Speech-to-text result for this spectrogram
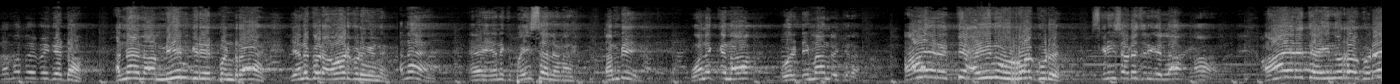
நம்ம போய் போய் கேட்டான் அண்ணா நான் மீன் கிரியேட் பண்றேன். எனக்கு ஒரு அவார்டு கொடுங்கன்னு. அண்ணா அஹ், எனக்கு பைசா இல்லைண்ணா. தம்பி உனக்கு நான் ஒரு டிமாண்ட் வைக்கிறேன். ஆயிரத்தி ஐநூறு ரூபா கொடு. ஸ்கிரீன்ஷாட் வச்சிருக்கல ஆயிரத்தி ஐநூறு ரூபா கொடு.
